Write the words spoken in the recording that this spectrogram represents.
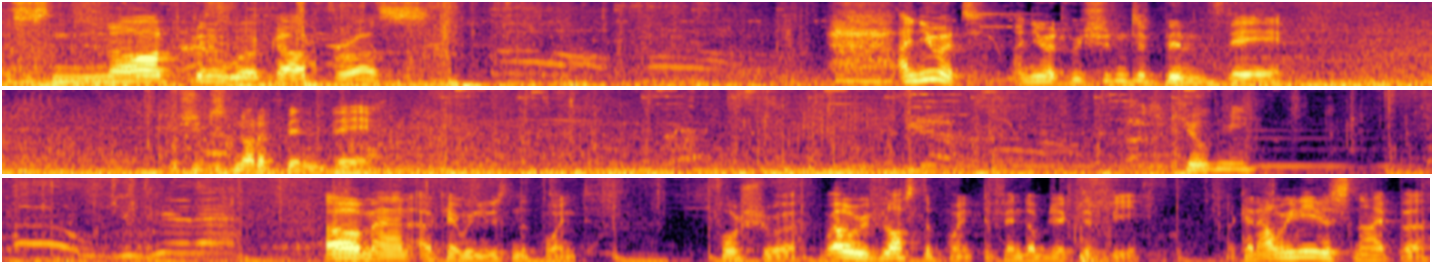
This is not going to work out for us. I knew it. I knew it. We shouldn't have been there. We should just not have been there. Killed me. Oh man, okay, we're losing the point. For sure. Well, we've lost the point. Defend objective B. Okay, now we need a sniper.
